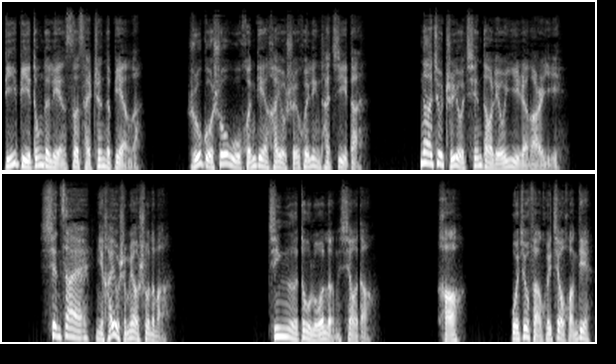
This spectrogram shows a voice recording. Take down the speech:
比比东的脸色才真的变了。如果说武魂殿还有谁会令他忌惮，那就只有千道流一人而已。现在你还有什么要说的吗？金鳄斗罗冷笑道：“好，我就返回教皇殿。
